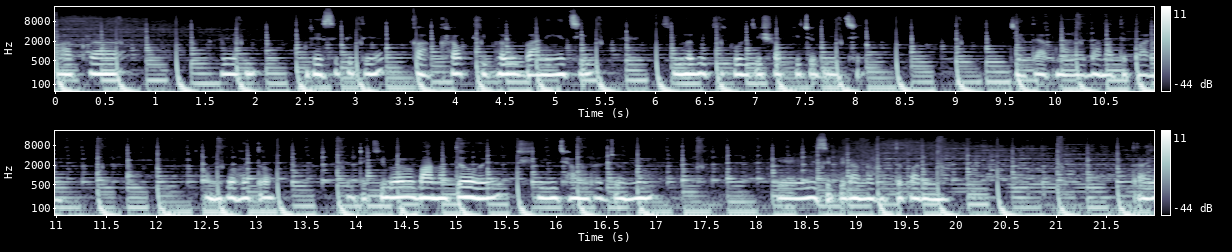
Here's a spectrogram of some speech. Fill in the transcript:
কাঁকড়া রেসিপিতে কাঁকড়াও কীভাবে বানিয়েছি কীভাবে কী করেছি সব কিছু দিয়েছি, যাতে আপনারা বানাতে পারেন। অনেক হয়তো এটা কীভাবে বানাতে হয়, সেই ঝামেলার জন্য এই রেসিপি রান্না করতে পারে না। তাই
